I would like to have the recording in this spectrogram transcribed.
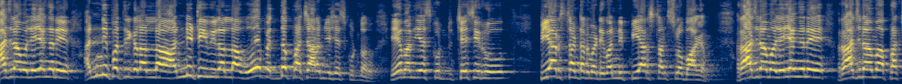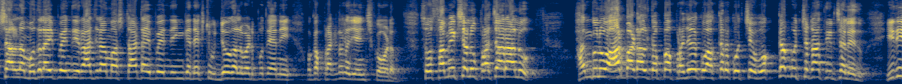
రాజీనామా చేయంగానే అన్ని పత్రికలల్లా అన్ని టీవీలల్లా ఓ పెద్ద ప్రచారం చేసేసుకుంటున్నారు. ఏమని చేసుకుంటు చేసిర్రు? పిఆర్ స్టంట్ అనమాట ఇవన్నీ పిఆర్ స్టంట్స్లో భాగం. రాజీనామా చేయంగానే రాజీనామా ప్రక్షాళన మొదలైపోయింది రాజీనామా స్టార్ట్ అయిపోయింది ఇంకా నెక్స్ట్ ఉద్యోగాలు పడిపోతాయని ఒక ప్రకటన చేయించుకోవడం. సో సమీక్షలు ప్రచారాలు హంగులు ఆర్భాటాలు తప్ప ప్రజలకు అక్కడికి వచ్చే ఒక్క ముచ్చట తీర్చలేదు. ఇది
